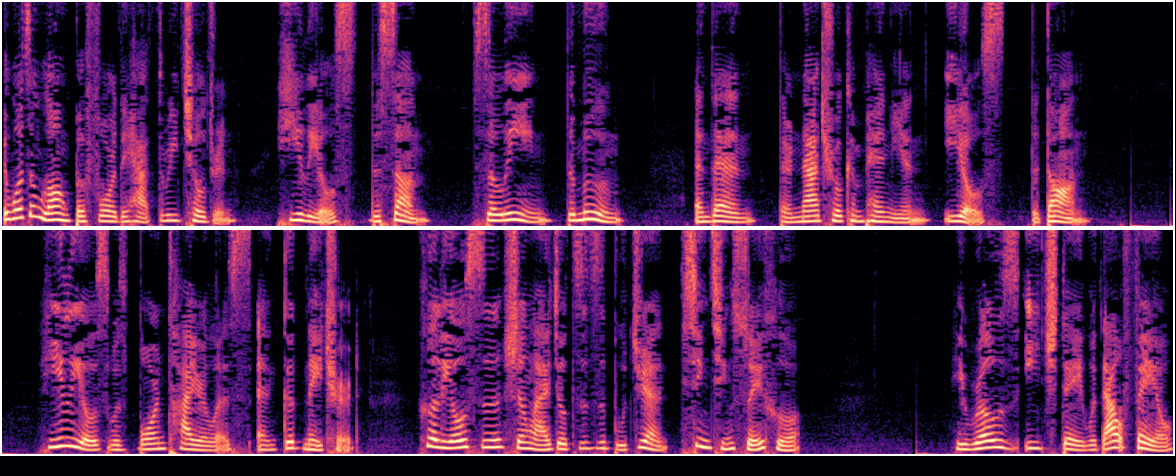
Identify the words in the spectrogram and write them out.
It wasn't long before they had three children Helios, the sun, Selene, the moon, and then their natural companion, Eos, the dawn. Helios was born tireless and good natured. 赫利欧斯生来就孜孜不倦，性情随和。 He rose each day without fail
